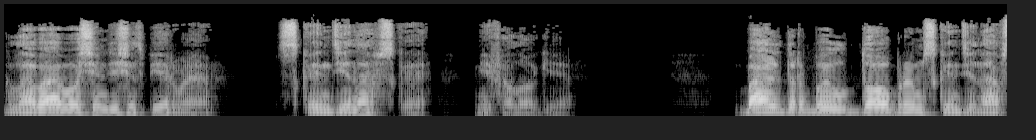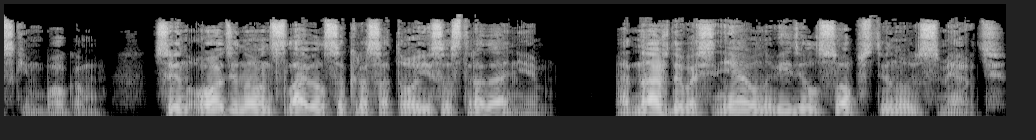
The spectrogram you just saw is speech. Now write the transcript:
Глава 81. Скандинавская мифология. Бальдер был добрым скандинавским богом. Сын Одина, он славился красотой и состраданием. Однажды во сне он увидел собственную смерть.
